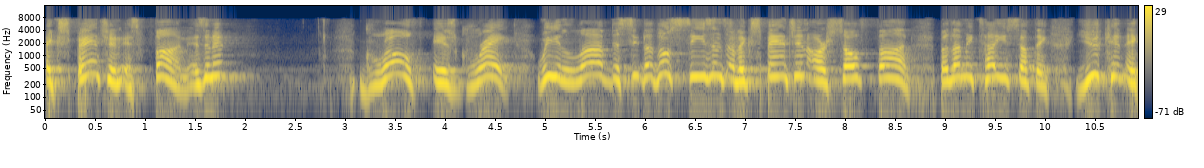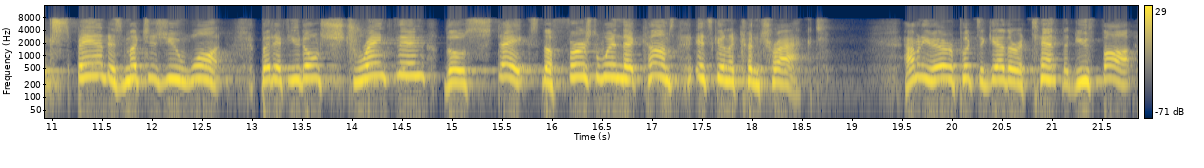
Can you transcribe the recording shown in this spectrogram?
Expansion is fun, isn't it? Growth is great. We love to see those seasons of expansion are so fun. But let me tell you something. You can expand as much as you want, but if you don't strengthen those stakes, the first wind that comes, it's going to contract. How many of you ever put together a tent that you thought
